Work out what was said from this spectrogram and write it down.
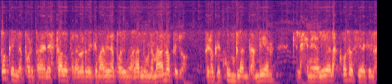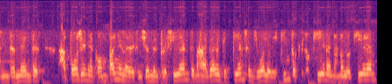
toquen la puerta del Estado para ver de qué manera podemos darle una mano, pero, pero que cumplan también, que la generalidad de las cosas sea que los intendentes apoyen y acompañen la decisión del presidente, más allá de que piensen igual o distinto, que lo quieran o no lo quieran,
